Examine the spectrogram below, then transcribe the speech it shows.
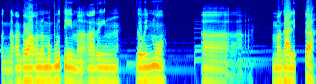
pag nakagawa ka ng mabuti, maaaring gawin mo, ah, magalit ka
